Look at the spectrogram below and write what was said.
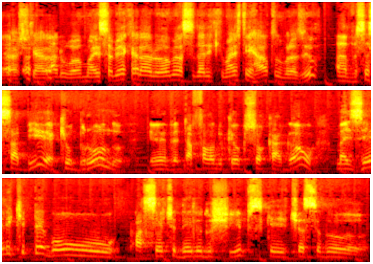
Eu Acho que é Araruama. Aí sabia que Araruama é a cidade que mais tem rato no Brasil? Ah, você sabia que o Bruno eh, tá falando que eu que sou cagão, mas ele que pegou o capacete dele do Chips, que tinha sido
